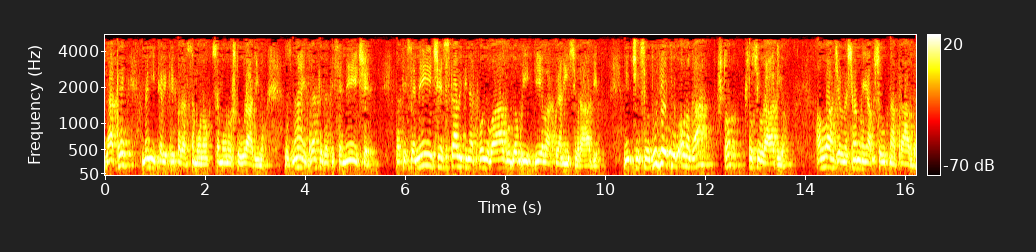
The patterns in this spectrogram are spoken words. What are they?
Dakle, meni tebi pripada samo ono, samo ono što uradimo. Znaj, brate, da ti se neće, da ti se neće staviti na tvoju vagu dobrih dijela koja nisi uradio. Niti će se oduzeti od onoga što, što si uradio. Allah Đelešanu je apsolutna pravda.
